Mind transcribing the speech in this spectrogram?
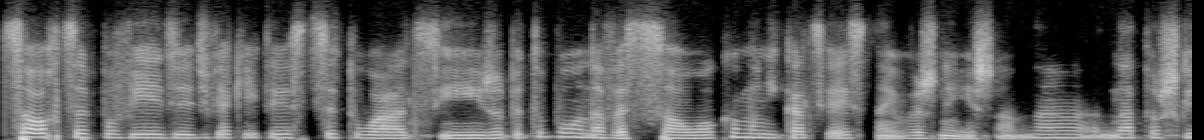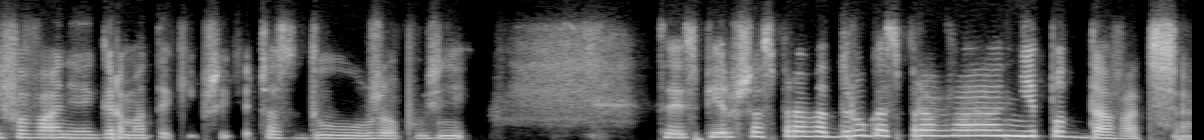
co chcę powiedzieć, w jakiej to jest sytuacji, żeby to było na wesoło. Komunikacja jest najważniejsza. Na, na to szlifowanie gramatyki przyjdzie czas dużo później. To jest pierwsza sprawa. Druga sprawa, nie poddawać się.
